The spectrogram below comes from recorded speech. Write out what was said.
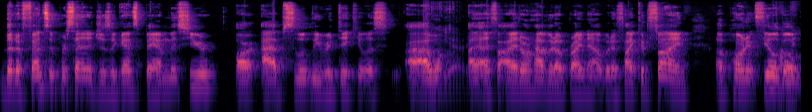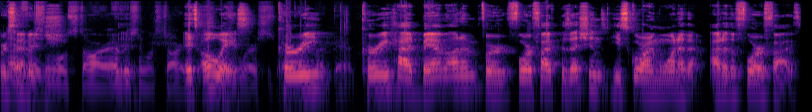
The defensive percentages against Bam this year are absolutely ridiculous. I I, Oh, won't- yeah, I, yeah. I don't have it up right now, but if I could find opponent field I goal mean, percentage, Every single star, every it- single star. it's always Curry. Curry had Bam on him for four or five possessions. He's scoring one of them out of the four or five.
